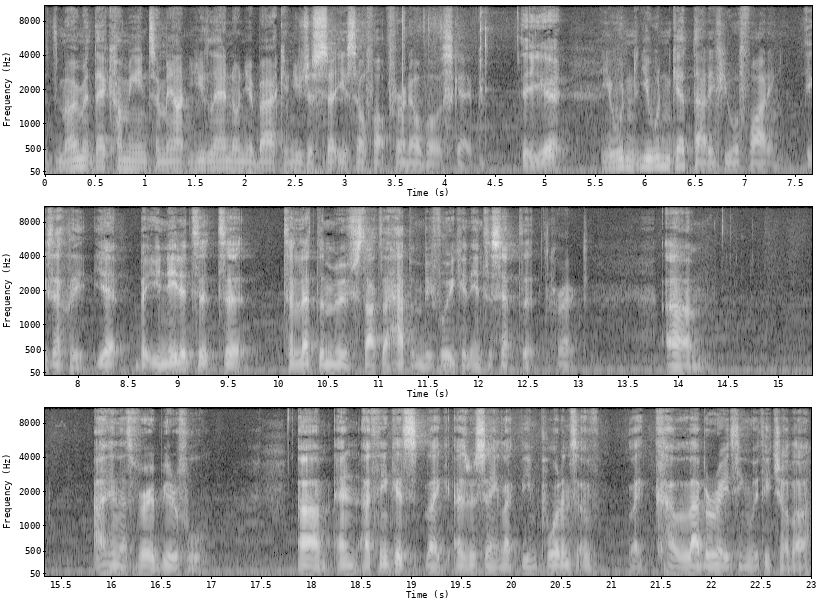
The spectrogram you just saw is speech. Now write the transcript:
At the moment they're coming into mount, you land on your back and you just set yourself up for an elbow escape. There you go. You wouldn't you wouldn't get that if you were fighting. Exactly. Yeah, but you needed to to to let the move start to happen before you can intercept it. Correct. Um, I think that's very beautiful. Um, and I think it's like as we're saying, like the importance of like collaborating with each other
